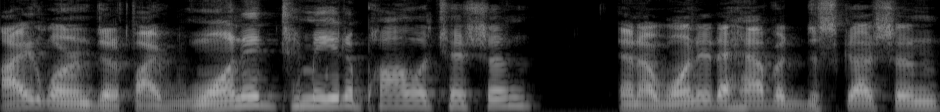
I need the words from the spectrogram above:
i learned that if i wanted to meet a politician and i wanted to have a discussion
